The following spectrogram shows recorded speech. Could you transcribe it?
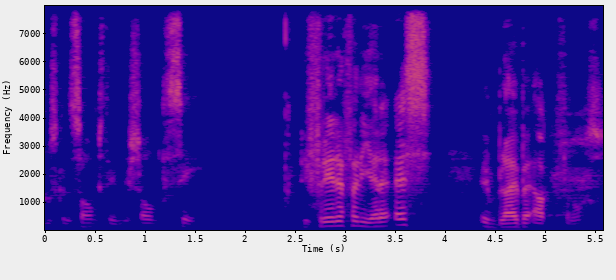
Ons kan saamstem deur saam te sê: Die vrede van die Here is en bly by elkeen van ons.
